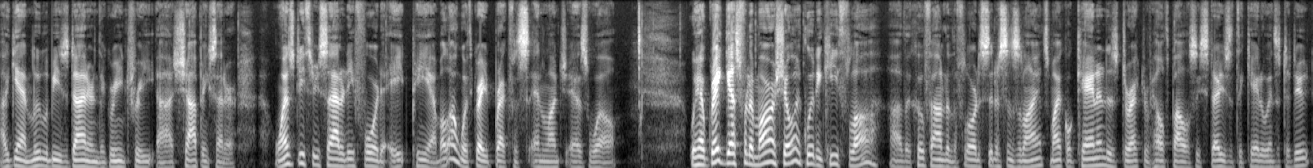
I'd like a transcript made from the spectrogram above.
again, Lulabee's Diner in the Green Tree uh, Shopping Center, Wednesday through Saturday, 4 to 8 p.m., along with great breakfast and lunch as well. We have great guests for tomorrow's show, including Keith Flaugh, uh, the co founder of the Florida Citizens Alliance. Michael Cannon is Director of Health Policy Studies at the Cato Institute.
